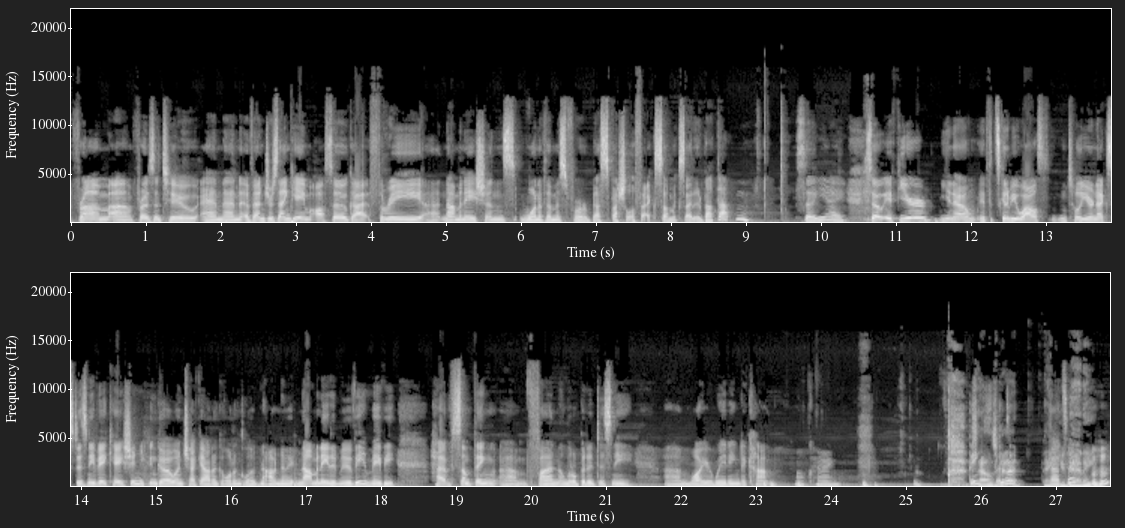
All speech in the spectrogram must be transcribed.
from uh, Frozen Two, and then Avengers Endgame also got three uh, nominations. One of them is for Best Special Effects, so I'm excited about that. So yay! So if you're, you know, if it's going to be a while until your next Disney vacation, you can go and check out a Golden Globe nom- nominated movie, maybe have something um, fun, a little bit of Disney um, while you're waiting to come. Okay. Thanks, Sounds that's good. it. Thank That's you, it. Danny.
